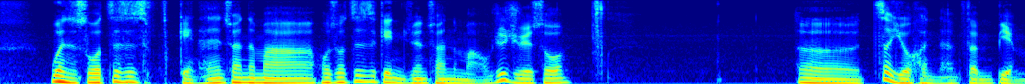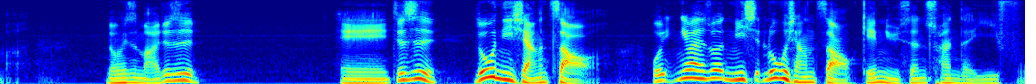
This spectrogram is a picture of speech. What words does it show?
问说，这是给男生穿的吗？或者说这是给女生穿的吗？我就觉得说，呃，这有很难分辨嘛，懂我意思吗？就是，诶，就是如果你想找我，应该说你如果想找给女生穿的衣服，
